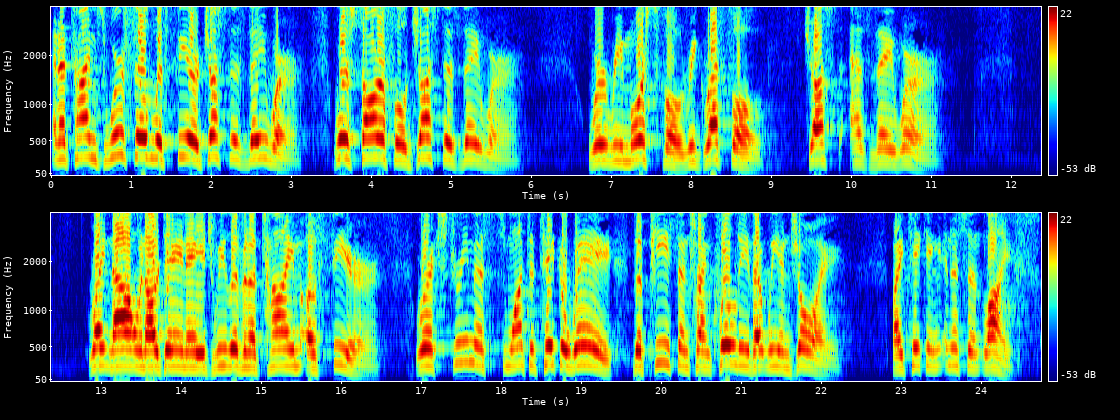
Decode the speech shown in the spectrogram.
And at times we're filled with fear just as they were. We're sorrowful just as they were. We're remorseful, regretful, just as they were. Right now, in our day and age, we live in a time of fear where extremists want to take away the peace and tranquility that we enjoy by taking innocent life.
